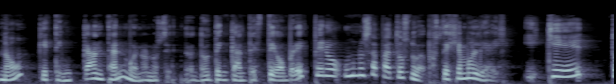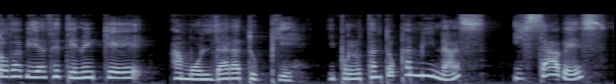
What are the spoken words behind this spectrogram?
¿no? Que te encantan. Bueno, no sé, no te encanta este hombre, pero unos zapatos nuevos, dejémosle ahí. Y que todavía se tienen que amoldar a tu pie y por lo tanto caminas y sabes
